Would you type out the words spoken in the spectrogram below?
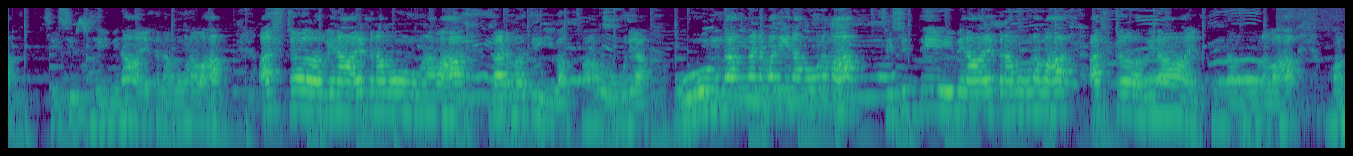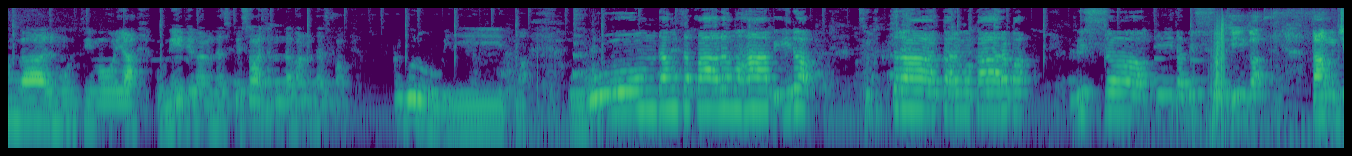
नमो नमः श्री सिद्धि विनायक नमो नमः अष्ट विनायक नमो नमः गणपति बप्पा मोरया ओम गं गणपति नमो नमः श्री सिद्धि विनायक नमो नमः अष्ट विनायक नमो नमः मंगल मूर्ति मोरया उमेद गंधस्पि स्वचंद गंधस्प गुरु नमः ओम दंसपाल महावीर सूत्र विश्वकीत विश्वधीग तं च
